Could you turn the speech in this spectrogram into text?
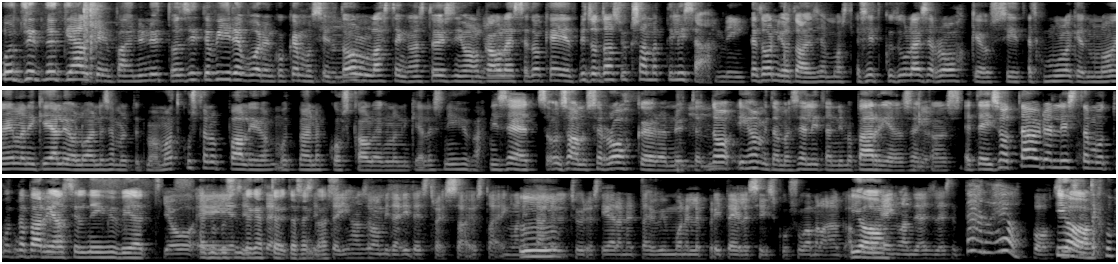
Mutta sitten nyt jälkeenpäin, niin nyt on sitten jo viiden vuoden kokemus siitä, että on ollut lasten kanssa töissä, niin alkaa olla se, että okei, että nyt on taas yksi ammatti lisää. Niin. Että on jotain semmoista. Ja sitten kun tulee se rohkeus siitä, että kun mullakin, että mulla on englannin kieli ollut aina semmoinen, että mä oon matkustanut paljon, mutta mä en ole koskaan ollut englannin kielessä niin hyvä. Niin se, että se on saanut sen rohkeuden nyt, että Mm. no ihan mitä mä selitän, niin mä pärjään sen Joo. kanssa. Että ei se ole täydellistä, mutta, mutta mä pärjään sillä niin hyvin, että Joo, Että mä ei. pystyn ja tekemään sitten, töitä sen sitten kanssa. ihan sama, mitä itse stressaa jostain englannin Mm. täydellisyydestä. Tiedän, että hyvin monille briteille siis, kun suomalainen alkaa englantia, silleen, että tämähän on helppoa. Siis, Joo. että kun,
